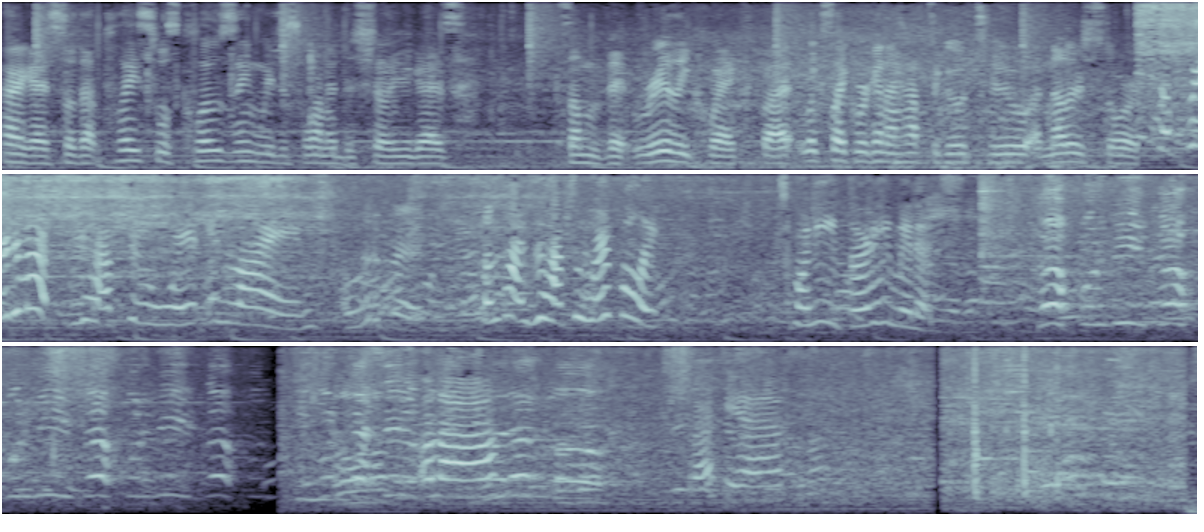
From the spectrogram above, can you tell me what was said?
All right guys, so that place was closing. We just wanted to show you guys some of it really quick, but it looks like we're gonna have to go to another store. So pretty much we have to wait in line a little bit. Sometimes we have to wait for like 20, 30 minutes. Dos por mil, dos por mil, dos por mil, dos por mil. Por Hola. Gracias.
